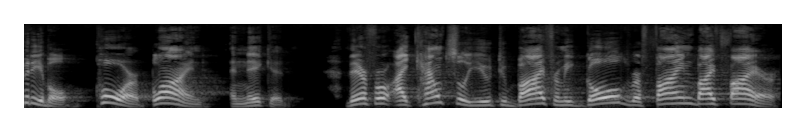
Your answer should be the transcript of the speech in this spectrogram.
pitiable, poor, blind, and naked. Therefore, I counsel you to buy from me gold refined by fire,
